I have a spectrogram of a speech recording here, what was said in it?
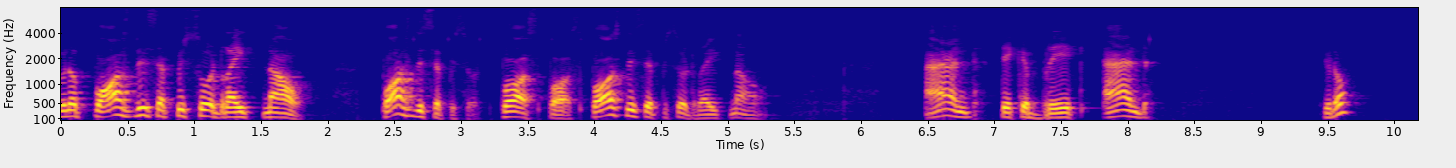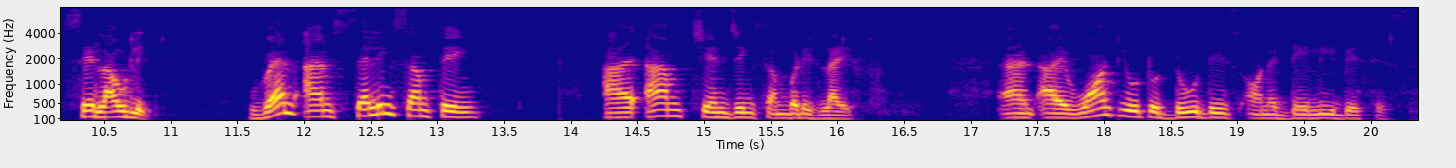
you know, pause this episode right now. Pause this episode. Pause, pause, pause this episode right now. And take a break and, you know, say loudly. When I am selling something, I am changing somebody's life. And I want you to do this on a daily basis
